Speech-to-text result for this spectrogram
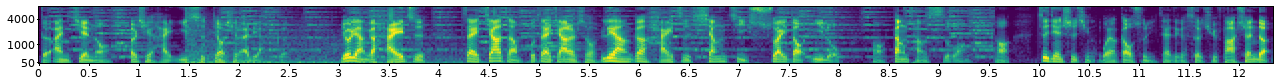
的案件哦，而且还一次掉下来两个，有两个孩子。”在家长不在家的时候，两个孩子相继摔到一楼，哦，当场死亡。啊，这件事情我要告诉你，在这个社区发生的，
